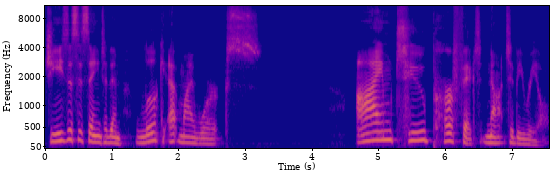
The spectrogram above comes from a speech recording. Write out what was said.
Jesus is saying to them, Look at my works. I'm too perfect not to be real.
